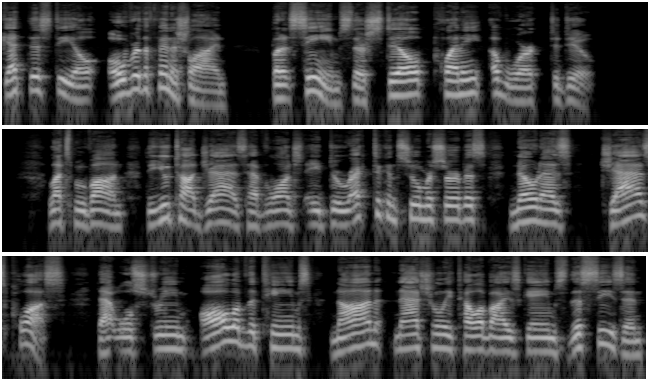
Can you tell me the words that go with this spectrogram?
get this deal over the finish line, but it seems there's still plenty of work to do. Let's move on. The Utah Jazz have launched a direct to consumer service known as Jazz Plus that will stream all of the team's non nationally televised games this season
